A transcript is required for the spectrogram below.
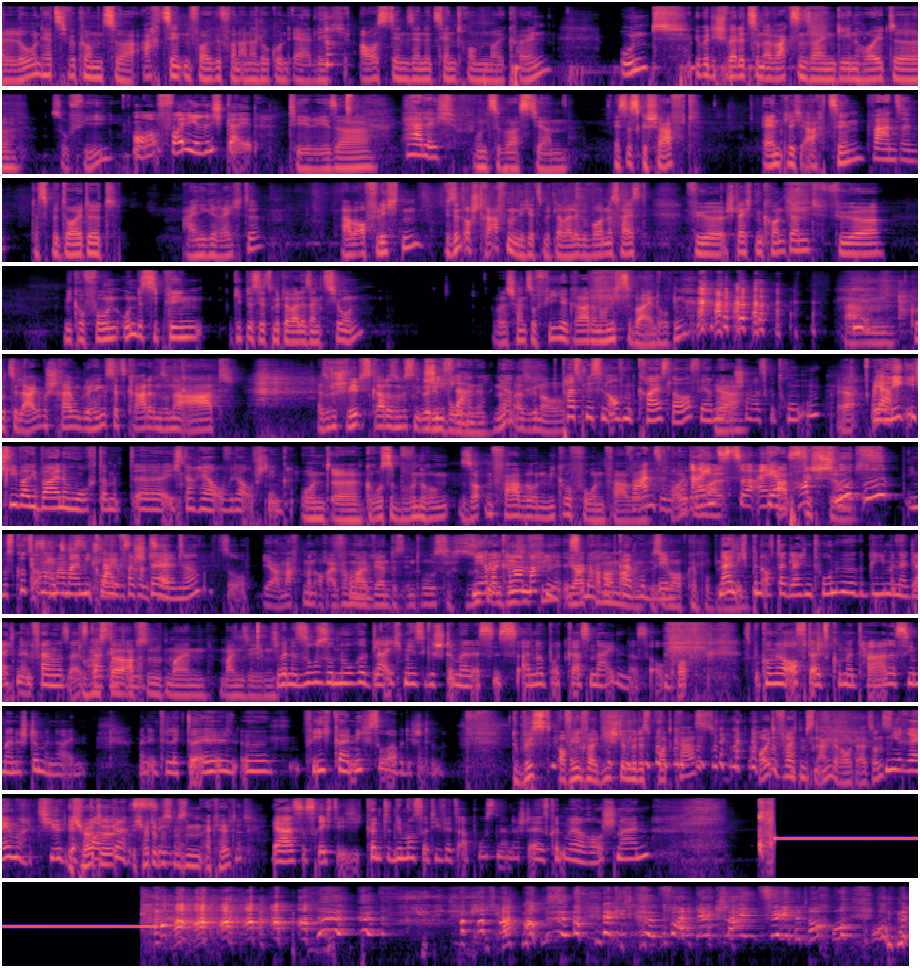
Hallo und herzlich willkommen zur 18. Folge von Analog und Ehrlich aus dem Sendezentrum Neukölln. Und über die Schwelle zum Erwachsensein gehen heute Sophie, Oh, Volljährigkeit. Theresa Herrlich. und Sebastian. Es ist geschafft. Endlich 18. Wahnsinn. Das bedeutet einige Rechte, aber auch Pflichten. Wir sind auch strafmündig jetzt mittlerweile geworden. Das heißt, für schlechten Content, für Mikrofon Undisziplin gibt es jetzt mittlerweile Sanktionen. Aber das scheint Sophie hier gerade noch nicht zu beeindrucken. ähm, kurze Lagebeschreibung. Du hängst jetzt gerade in so einer Art, also du schwebst gerade so ein bisschen über dem Boden. Ne? ja. Also genau. Passt ein bisschen auf mit Kreislauf. Wir haben ja, Ja. auch schon was getrunken. Ja. Und Ja. dann lege ich lieber die Beine hoch, damit äh, ich nachher auch wieder aufstehen kann. Und äh, große Bewunderung, Sockenfarbe und Mikrofonfarbe. Wahnsinn, Heute oder? Eins zu eins. Der. Popschutz. Ich muss kurz Es auch noch mal hätte mein ein Mikro hier verstellen, ne? So. Ja, macht man auch einfach Vorne. mal während des Intros. Super Nee, aber Idee, kann man machen, ist ja, überhaupt kann man machen. kein Problem. Ist überhaupt kein Problem. Nein, ich bin auf der gleichen Tonhöhe geblieben, in der gleichen Entfernung. Das ist alles Du gar hast kein da Thema. absolut mein, mein Segen. Ich habe eine so sonore, gleichmäßige Stimme. Das ist, andere Podcasts neiden das auch oft. Das bekommen wir oft als Kommentar, dass sie meine Stimme neiden. Meine intellektuelle äh, Fähigkeit nicht so, aber die Stimme. Du bist auf jeden Fall die Stimme des Podcasts. Heute vielleicht ein bisschen angeraut als sonst. Mireille Mathieu, der Ich hörte, ich hörte, du bist ein bisschen erkältet. Ja, es ist richtig. Ich könnte demonstrativ jetzt abhusten an der Stelle. Das könnten wir ja rausschneiden. Von der kleinen Zehe doch hoch. Nein,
